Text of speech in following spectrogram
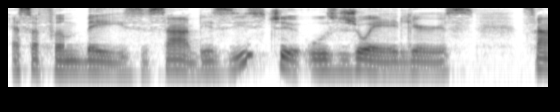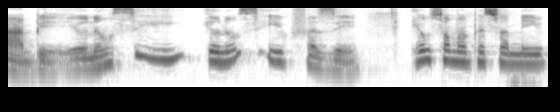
essa fanbase, sabe? Existe os joelhers, sabe? Eu não sei, eu não sei o que fazer. Eu sou uma pessoa meio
